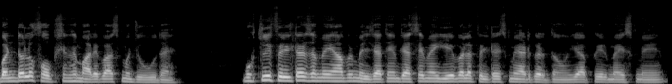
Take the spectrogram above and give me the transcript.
बंडल ऑफ़ ऑप्शन हमारे पास मौजूद हैं। मुख्तलिफ़ फ़िल्टर्स हमें यहाँ पर मिल जाते हैं। जैसे मैं ये वाला फ़िल्टर इसमें ऐड करता हूँ या फिर मैं इसमें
